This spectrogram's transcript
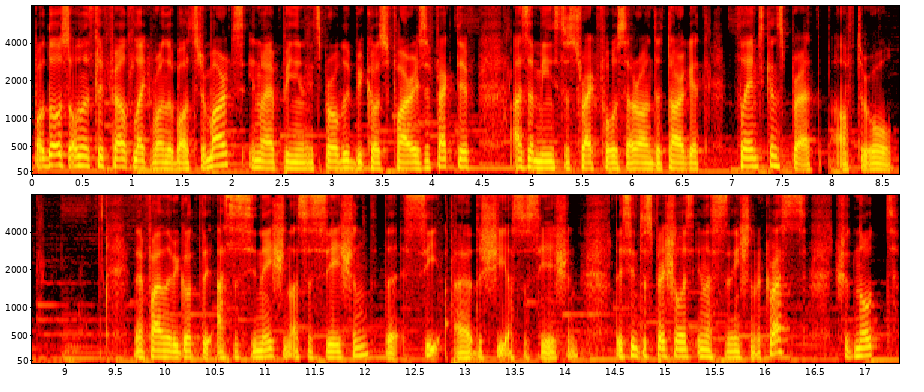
But those honestly felt like roundabout remarks. In my opinion, it's probably because fire is effective as a means to strike foes around the target. Flames can spread after all. Then finally we got the Assassination Association, the C, uh, the Shi Association. They seem to specialize in assassination requests. Should note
